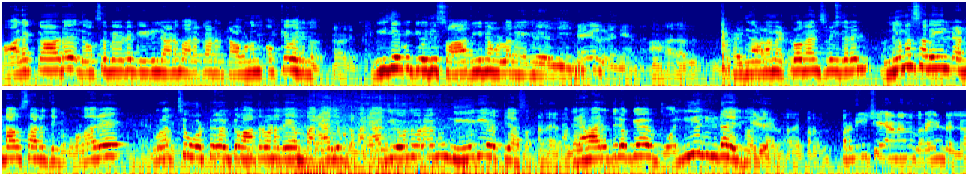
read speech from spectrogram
പാലക്കാട് ലോക്സഭയുടെ കീഴിലാണ് പാലക്കാട് ടൗണും ഒക്കെ വരുന്നത്. ബി ജെ പിക്ക് ഒരു സ്വാധീനമുള്ള മേഖല തന്നെയാണ്. കഴിഞ്ഞ തവണ മെട്രോമാൻ ശ്രീധരൻ നിയമസഭയിൽ രണ്ടാം സ്ഥാനത്തേക്ക്. വളരെ കുറച്ച് വോട്ടുകൾക്ക് മാത്രമാണ് അദ്ദേഹം പരാജയപ്പെട്ടത്. പരാജയം എന്ന് പറയുമ്പോൾ നേരിയ വ്യത്യാസം. അഗ്രഹാരത്തിലൊക്കെ വലിയ ലീഡായിരുന്നു പ്രതീക്ഷയാണെന്ന് പറയുന്നുണ്ടല്ലോ.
